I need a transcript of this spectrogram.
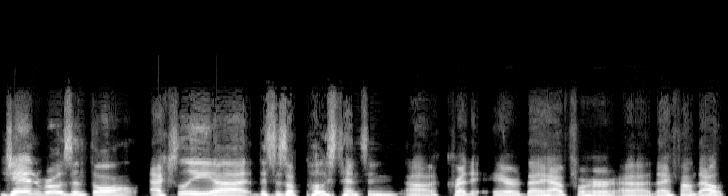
Jan Rosenthal, actually, uh, this is a post Henson uh, credit here that I have for her uh, that I found out.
